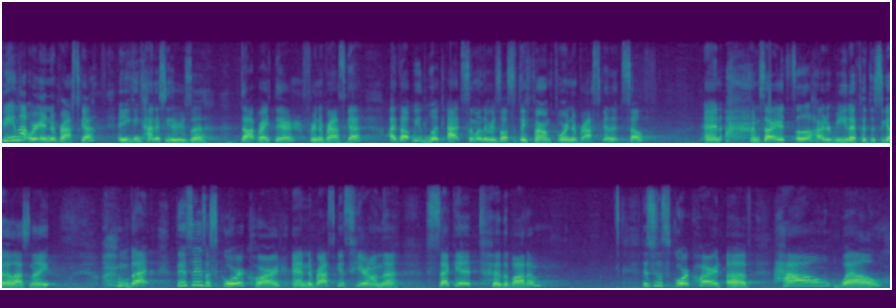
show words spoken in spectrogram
being that we're in Nebraska, and you can kind of see there's a dot right there for Nebraska, I thought we'd look at some of the results that they found for Nebraska itself. And I'm sorry, it's a little hard to read. I put this together last night. but this is a scorecard, and Nebraska is here on the second to the bottom. This is a scorecard of how well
